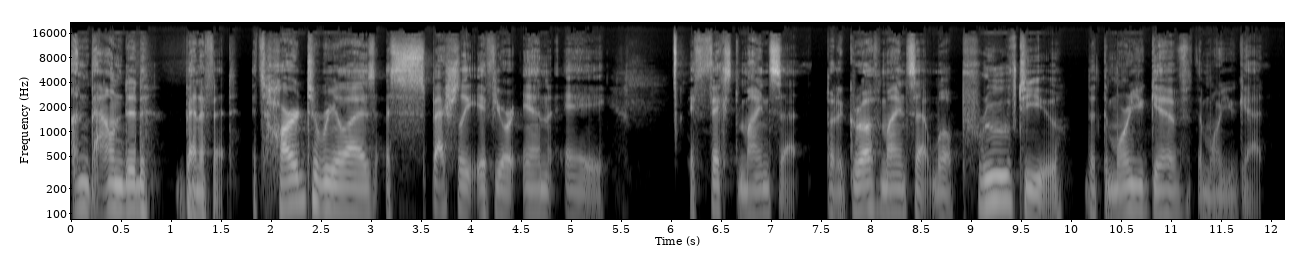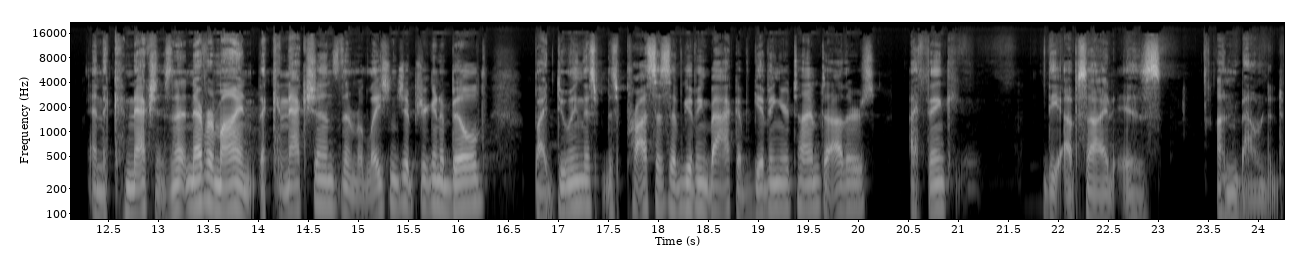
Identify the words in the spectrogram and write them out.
unbounded benefit. It's hard to realize, especially if you're in a, a fixed mindset, but a growth mindset will prove to you that the more you give, the more you get and the connections. Never mind the connections, the relationships you're going to build by doing this this process of giving back, of giving your time to others. I think the upside is unbounded.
